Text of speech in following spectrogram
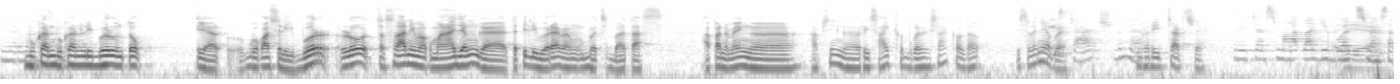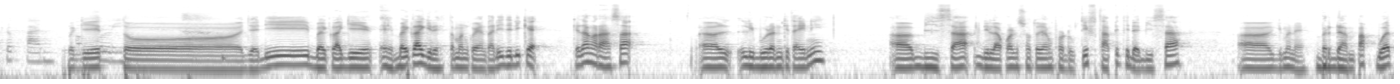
Bener bukan bukan libur untuk ya gua kasih libur lu terserah nih mau ke mana aja enggak tapi liburnya emang buat sebatas apa namanya nge apa sih nge recycle bukan recycle tau istilahnya apa ya Recharge, bener. nge recharge ya Recharge semangat lagi buat Iya. semester depan. begitu jadi baik lagi eh baik lagi deh temanku yang tadi jadi kayak kita ngerasa eh, liburan kita ini eh, bisa dilakukan sesuatu yang produktif tapi tidak bisa eh, gimana ya berdampak buat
